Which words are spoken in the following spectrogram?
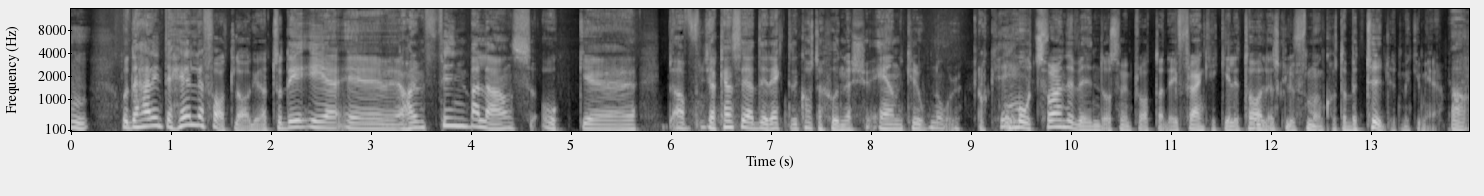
Mm. Och det här är inte heller fatlagrat. Så det är, eh, har en fin balans och eh, ja, jag kan säga direkt att det kostar 121 kronor. Okej. Och motsvarande vin då som vi pratade i Frankrike eller Italien skulle förmodligen kosta betydligt mycket mer. Ja.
